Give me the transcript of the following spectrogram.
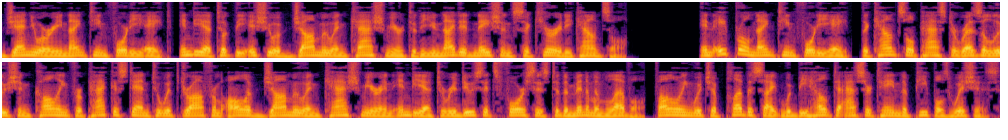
January 1948, India took the issue of Jammu and Kashmir to the United Nations Security Council. In April 1948, the Council passed a resolution calling for Pakistan to withdraw from all of Jammu and Kashmir and India to reduce its forces to the minimum level, following which a plebiscite would be held to ascertain the people's wishes.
